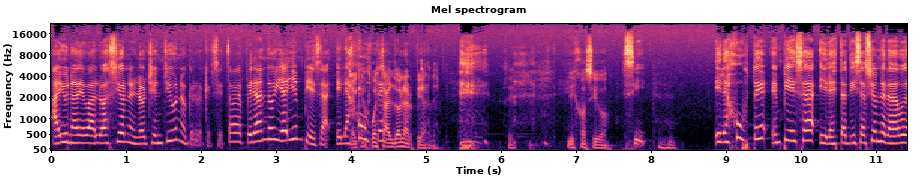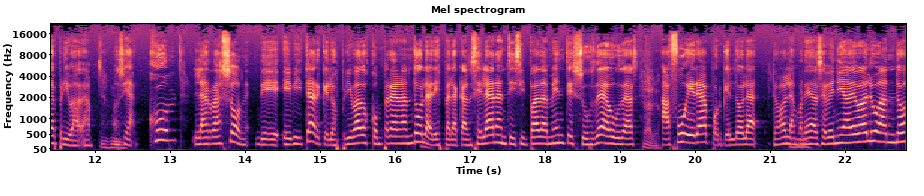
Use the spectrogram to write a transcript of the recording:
hay una devaluación en el 81, que es lo que se estaba esperando, y ahí empieza el ajuste. El que apuesta al dólar pierde. Dijo Sigo. Sí. El ajuste empieza y la estatización de la deuda privada. O sea, con la razón de evitar que los privados compraran dólares para cancelar anticipadamente sus deudas afuera, porque el dólar, ¿no? la moneda se venía devaluando,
